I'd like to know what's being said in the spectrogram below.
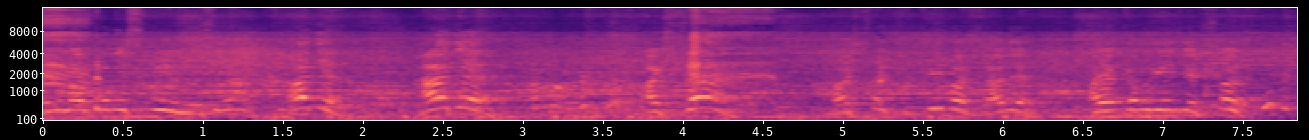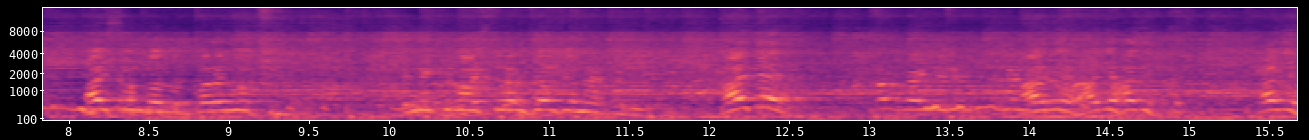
Benim arkadaşımı yeniyorsun ha? Hadi. Hadi. Başla. Başla ciddi başla hadi. Ayakkabı gelecek söz. Ay sonunda alırım. Param yok şimdi. Emekli maaşları alacağım ayakkabıyı. Hadi. Hadi hadi hadi. Hadi.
